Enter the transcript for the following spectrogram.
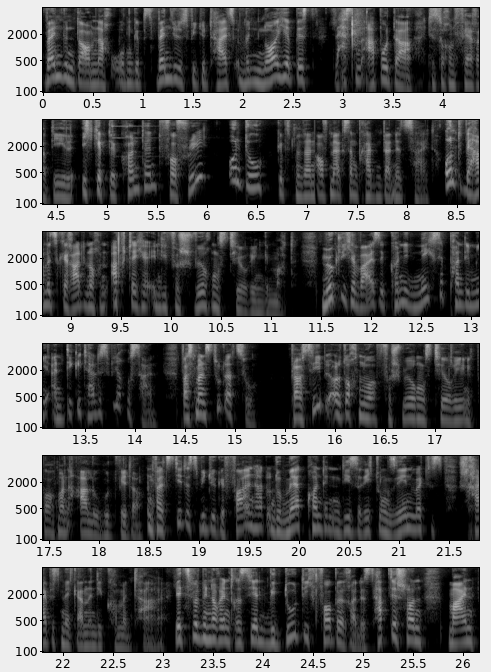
wenn du einen Daumen nach oben gibst, wenn du das Video teilst und wenn du neu hier bist, lass ein Abo da. Das ist doch ein fairer Deal. Ich gebe dir Content for free und du gibst mir dann Aufmerksamkeit und deine Zeit. Und wir haben jetzt gerade noch einen Abstecher in die Verschwörungstheorien gemacht. Möglicherweise könnte die nächste Pandemie ein digitales Virus sein. Was meinst du dazu? Plausibel oder doch nur Verschwörungstheorien? Ich brauche meinen Aluhut wieder. Und falls dir das Video gefallen hat und du mehr Content in diese Richtung sehen möchtest, schreib es mir gerne in die Kommentare. Jetzt würde mich noch interessieren, wie du dich vorbereitest. Habt ihr schon mein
